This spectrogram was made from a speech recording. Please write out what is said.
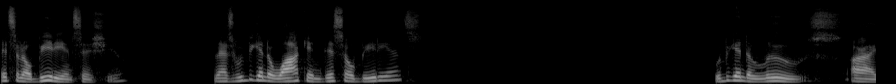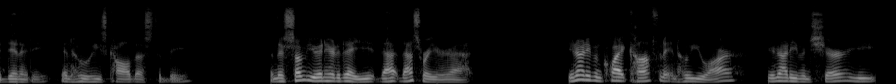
it's an obedience issue. And as we begin to walk in disobedience, we begin to lose our identity in who He's called us to be. And there's some of you in here today, you, that, that's where you're at. you're not even quite confident in who you are. You're not even sure. You,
